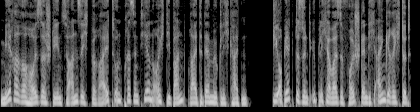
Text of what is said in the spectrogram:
Mehrere Häuser stehen zur Ansicht bereit und präsentieren euch die Bandbreite der Möglichkeiten. Die Objekte sind üblicherweise vollständig eingerichtet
